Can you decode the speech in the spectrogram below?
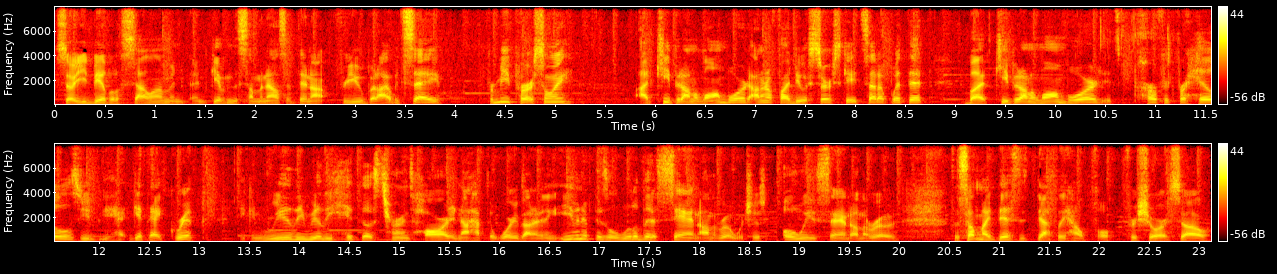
So you'd be able to sell them and, and, give them to someone else if they're not for you. But I would say, for me personally, I'd keep it on a longboard. I don't know if I'd do a surf skate setup with it, but keep it on a longboard. It's perfect for hills. You get that grip. You can really, really hit those turns hard and not have to worry about anything, even if there's a little bit of sand on the road, which is always sand on the road. So something like this is definitely helpful for sure. So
